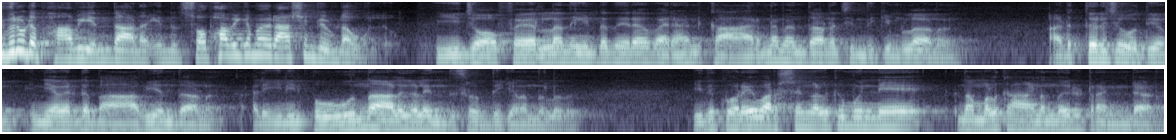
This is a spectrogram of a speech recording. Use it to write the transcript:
ഇവരുടെ ഭാവി എന്താണ് എന്ന് സ്വാഭാവികമായ ഒരു ആശങ്ക ഉണ്ടാവുമല്ലോ? ഈ ജോബ് ഫെയറിലെ നീണ്ട നിര വരാൻ കാരണം എന്താണ് ചിന്തിക്കുമ്പോഴാണ് അടുത്തൊരു ചോദ്യം ഇനി അവരുടെ ഭാവി എന്താണ്? അല്ലെങ്കിൽ ഇനി പോകുന്ന ആളുകൾ എന്ത് ശ്രദ്ധിക്കണം എന്നുള്ളത്. ഇത് കുറേ വർഷങ്ങൾക്ക് മുന്നേ നമ്മൾ കാണുന്ന ഒരു ട്രെൻഡാണ്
